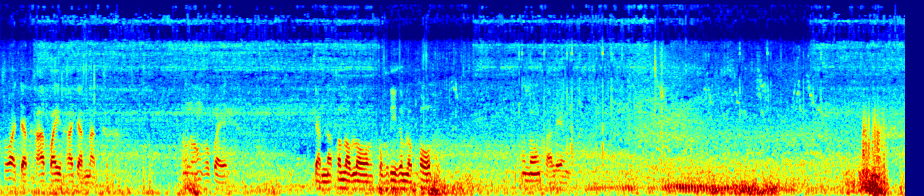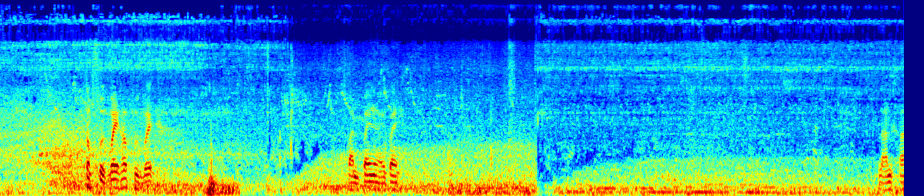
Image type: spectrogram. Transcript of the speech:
เพราะว่าจัดขาไปขาจัดหนัก น้องๆเขาไป จัดหนักสำหรับรอปกติสำหรับพอ น้องๆขาแรงต้องฝึกไว้ครับฝึกไว้ ปั่นไปเหนื่อยไปร้านค้า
